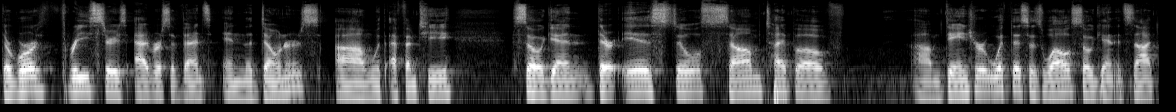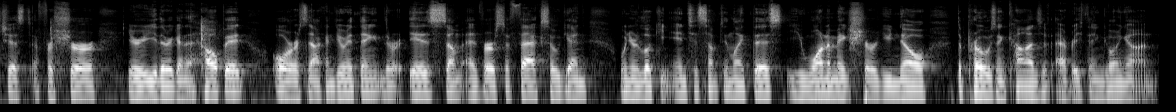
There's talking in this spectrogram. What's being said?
there were three serious adverse events in the donors um, with FMT. So again, there is still some type of um, danger with this as well. So again, it's not just for sure you're either going to help it or it's not going to do anything. There is some adverse effects. So again, when you're looking into something like this, you want to make sure you know the pros and cons of everything going on.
